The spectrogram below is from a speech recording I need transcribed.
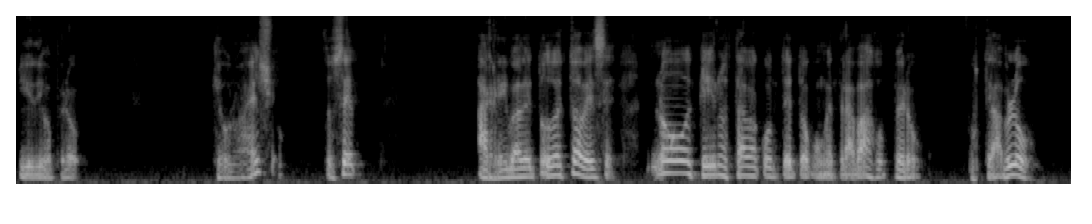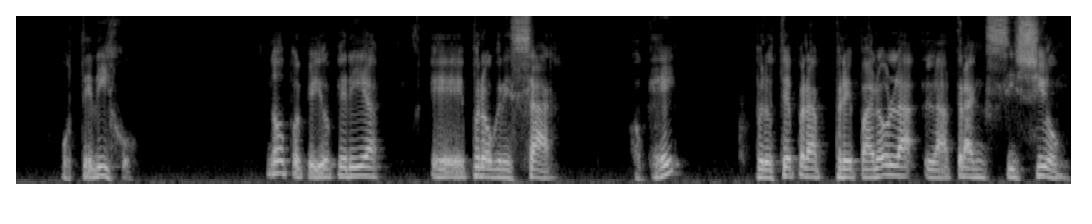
Y yo digo, pero, ¿qué uno ha hecho? Entonces, arriba de todo esto a veces, no, es que yo no estaba contento con el trabajo, pero usted habló, usted dijo. No, porque yo quería eh, progresar, ¿ok? pero usted preparó la, transición.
